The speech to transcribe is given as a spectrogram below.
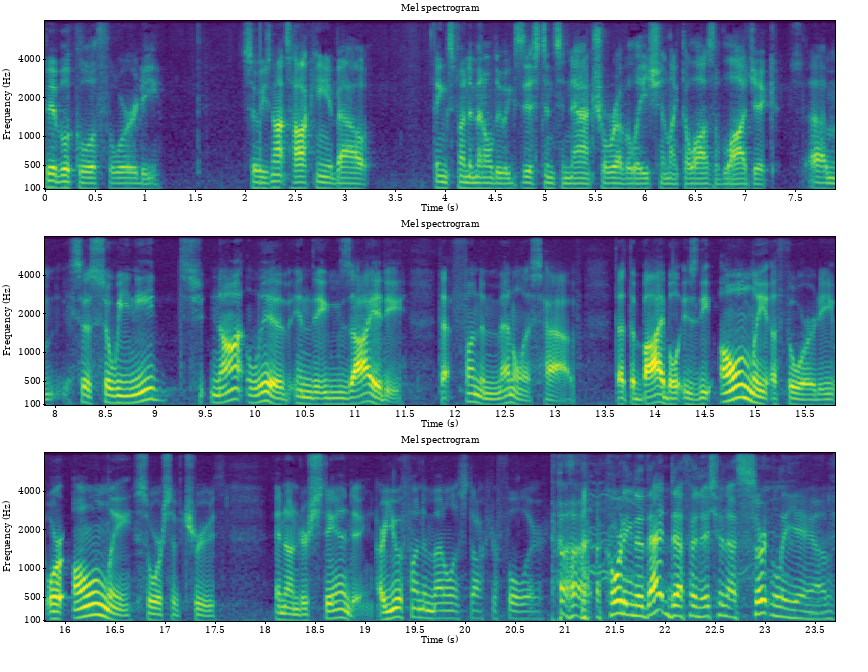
biblical authority. So he's not talking about things fundamental to existence and natural revelation like the laws of logic. Um, he says, so we need to not live in the anxiety that fundamentalists have that the Bible is the only authority or only source of truth and understanding. Are you a fundamentalist, Dr. Fuller? Uh, according to that definition, I certainly am.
